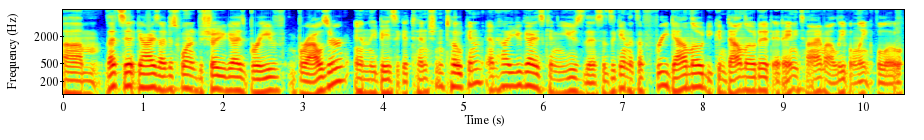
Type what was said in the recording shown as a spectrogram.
um, that's it, guys. I just wanted to show you guys Brave Browser and the basic attention token and how you guys can use this. It's again, it's a free download. You can download it at any time. I'll leave a link below.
